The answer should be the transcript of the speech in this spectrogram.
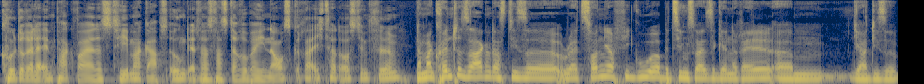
kultureller Impact war ja das Thema. Gab es irgendetwas, was darüber hinaus gereicht hat aus dem Film? Na, man könnte sagen, dass diese Red Sonja-Figur, beziehungsweise generell ähm, ja diese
